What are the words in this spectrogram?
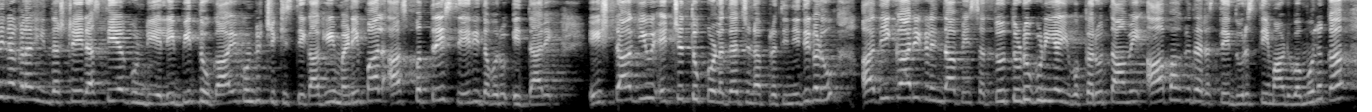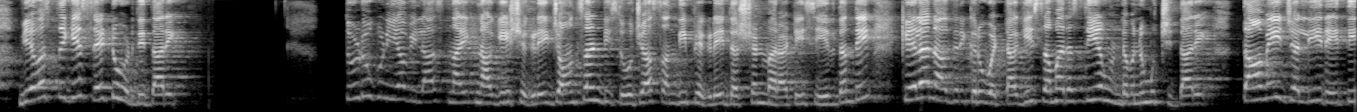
ದಿನಗಳ ಹಿಂದಷ್ಟೇ ರಸ್ತೆಯ ಗುಂಡಿಯಲ್ಲಿ ಬಿದ್ದು ಗಾಯಗೊಂಡು ಚಿಕಿತ್ಸೆಗಾಗಿ ಮಣಿಪಾಲ್ ಆಸ್ಪತ್ರೆ ಸೇರಿದವರು ಇದ್ದಾರೆ. ಇಷ್ಟಾಗಿಯೂ ಎಚ್ಚೆತ್ತುಕೊಳ್ಳದ ಜನಪ್ರತಿನಿಧಿಗಳು, ಅಧಿಕಾರಿಗಳಿಂದ ಬೇಸತ್ತು ತುಡುಗುಣಿಯ ಯುವಕರು ತಾವೇ ಆ ಭಾಗದ ರಸ್ತೆ ದುರಸ್ತಿ ಮಾಡುವ ಮೂಲಕ ವ್ಯವಸ್ಥೆಗೆ ಸೆಟ್ಟು ಹೊಡೆದಿದ್ದಾರೆ. ತುಡುಗುಣಿಯ ವಿಲಾಸ್ ನಾಯ್ಕ್, ನಾಗೇಶ್ ಹೆಗಡೆ, ಜಾನ್ಸನ್ ಡಿಸೋಜಾ, ಸಂದೀಪ್ ಹೆಗಡೆ, ದರ್ಶನ್ ಮರಾಠಿ ಸೇರಿದಂತೆ ಕೆಲ ನಾಗರಿಕರು ಒಟ್ಟಾಗಿ ಸಮರಸ್ತೆಯ ಹೊಂಡವನ್ನು ಮುಚ್ಚಿದ್ದಾರೆ. ತಾವೇ ಜಲ್ಲಿ, ರೇತಿ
